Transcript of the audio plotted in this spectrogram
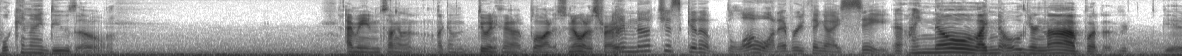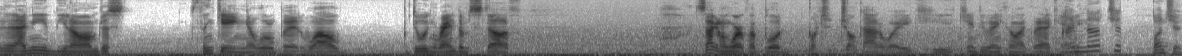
What can I do though? I mean, it's not gonna not gonna do anything to blow on his notice, right? I'm not just gonna blow on everything I see. I know, I know you're not, but uh, I need, you know, I'm just thinking a little bit while doing random stuff. It's not gonna work if I blow a bunch of junk out of the way. He can't do anything like that, can he? I'm not just. Bunch of.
